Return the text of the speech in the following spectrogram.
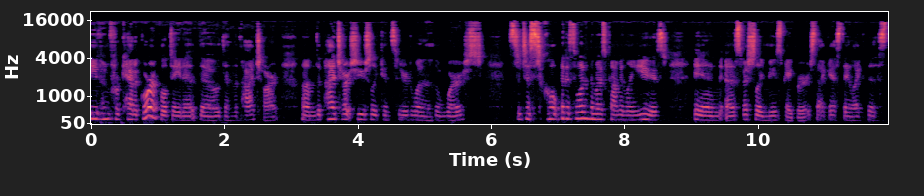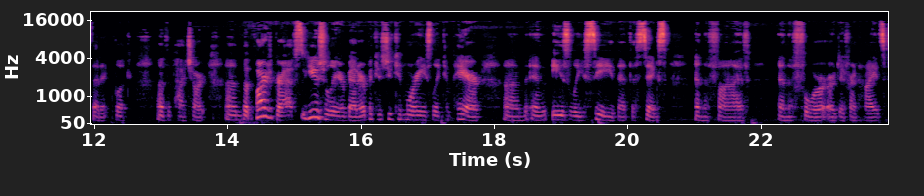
even for categorical data, though, than the pie chart. Um, the pie chart is usually considered one of the worst statistical, but it's one of the most commonly used in uh, especially newspapers. I guess they like the aesthetic look of the pie chart. Um, but bar graphs usually are better because you can more easily compare um, and easily see that the 6 and the 5 and the 4 are different heights.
